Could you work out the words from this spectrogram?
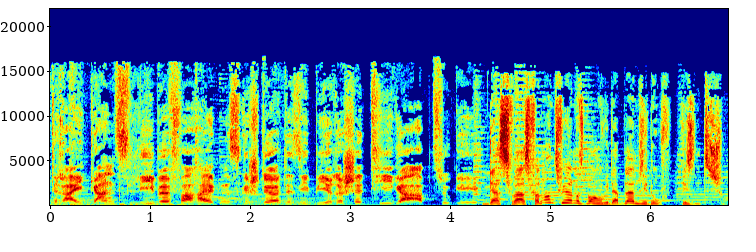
Drei ganz liebe, verhaltensgestörte sibirische Tiger abzugeben. Das war's von uns. Wir hören uns morgen wieder. Bleiben Sie doof. Wir sind es schon.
